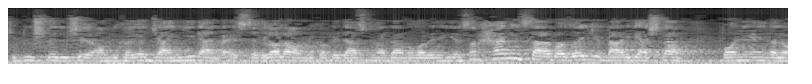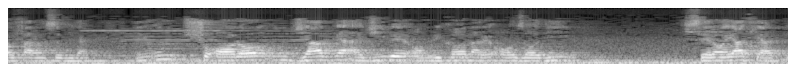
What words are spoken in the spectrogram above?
که دوش به دوش آمریکایی‌ها جنگیدن و استقلال آمریکا به دست اومد در مقابل انگلستان همین سربازایی که برگشتن بانی انقلاب فرانسه بودن. یعنی اون شعارا اون جو عجیب آمریکا برای آزادی سرایت کرد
